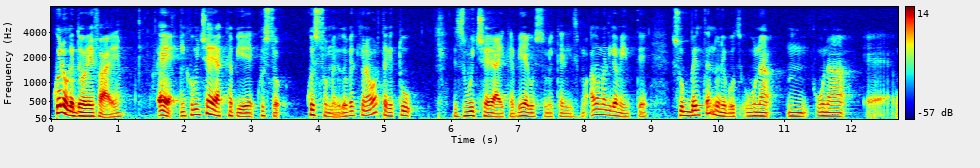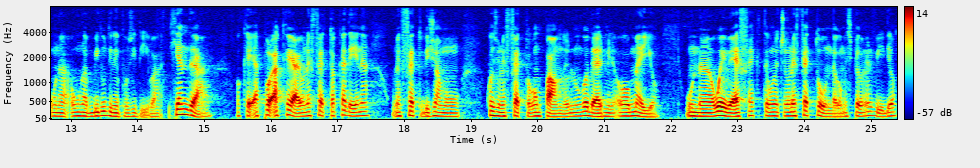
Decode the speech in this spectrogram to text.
Quello che dovrei fare è incominciare a capire questo, questo metodo, perché una volta che tu switcherai, capirai questo meccanismo, automaticamente subentrando una, una, una eh, una, un'abitudine positiva ti andrà okay, a, a, creare un effetto a catena, un effetto diciamo quasi un effetto compound a lungo termine o meglio un wave effect, un, cioè un effetto onda come spiego nel video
